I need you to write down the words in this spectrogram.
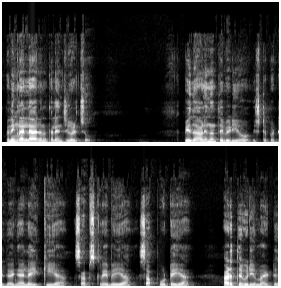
അപ്പോൾ നിങ്ങളെല്ലാവരും ഇന്നത്തെ ലഞ്ച് കഴിച്ചോ? അപ്പോൾ ഇതാണ് ഇന്നത്തെ വീഡിയോ ഇഷ്ടപ്പെട്ട് കഴിഞ്ഞാൽ ലൈക്ക് ചെയ്യുക സബ്സ്ക്രൈബ് ചെയ്യുക സപ്പോർട്ട് ചെയ്യുക. അടുത്ത വീഡിയോ ആയിട്ട്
